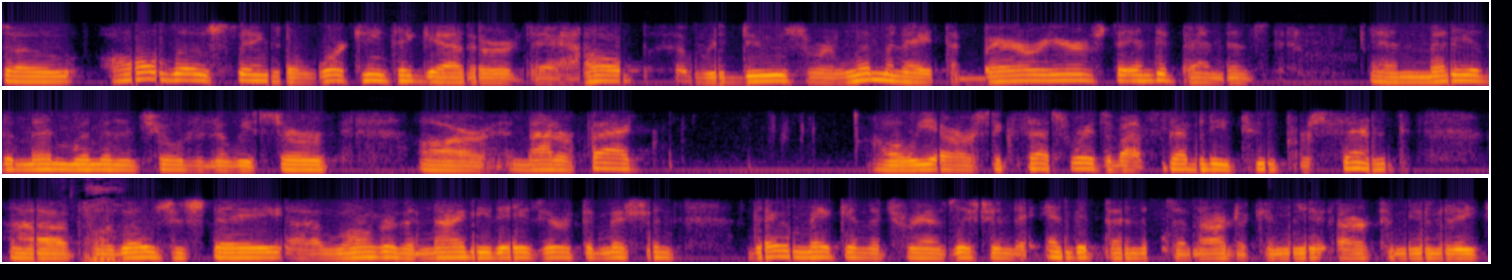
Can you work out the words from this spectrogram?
So all those things are working together to help reduce or eliminate the barriers to independence. And many of the men, women, and children that we serve are, a matter of fact, uh, we our success rate about 72 percent uh, for those who stay uh, longer than 90 days here at the mission, they're making the transition to independence in our, commu- our community.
